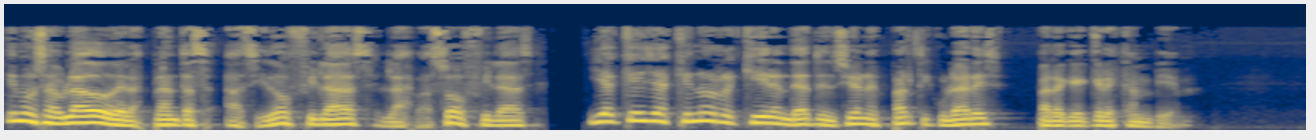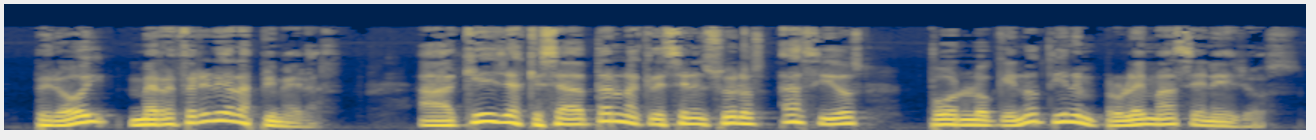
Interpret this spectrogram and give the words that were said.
Hemos hablado de las plantas acidófilas, las basófilas y aquellas que no requieren de atenciones particulares para que crezcan bien. Pero hoy me referiré a las primeras, a aquellas que se adaptaron a crecer en suelos ácidos por lo que no tienen problemas en ellos.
